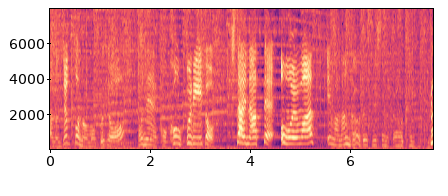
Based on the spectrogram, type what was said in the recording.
あの10個の目標をねこうコンプリートしたいなって思います。今何か私したのか分かんないけど。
